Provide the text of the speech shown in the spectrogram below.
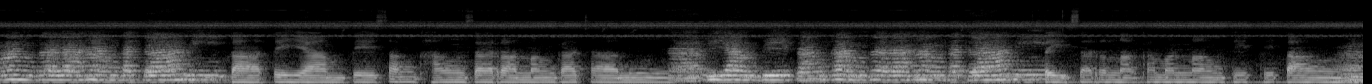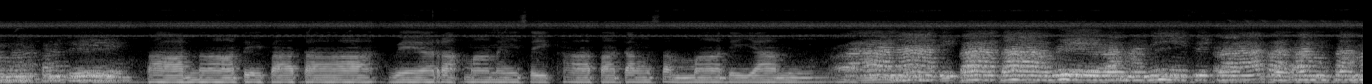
มังสรณังกัจฉามิตาติยามปิสังฆังสารนังกัจฉามิตาติยัมปีสังฆังสารณังกัจฉามิติสารณคมนังทิฏฐิตังอามาปันเตานา ตปาตา เวระมานิสิกขาปะดังสัมมาเดยามิปานาติปาตา เวรมณีสิกขาปะทังสม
